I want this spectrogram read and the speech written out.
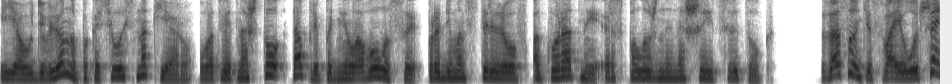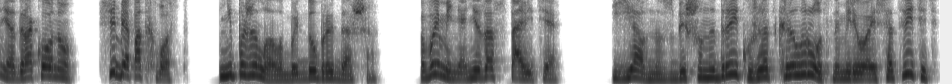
Я удивленно покосилась на Кьяру, в ответ на что та приподняла волосы, продемонстрировав аккуратный, расположенный на шее цветок. «Засуньте свои улучшения дракону себе под хвост!» Не пожелала быть доброй Даша. «Вы меня не заставите!» Явно взбешенный Дрейк уже открыл рот, намереваясь ответить,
